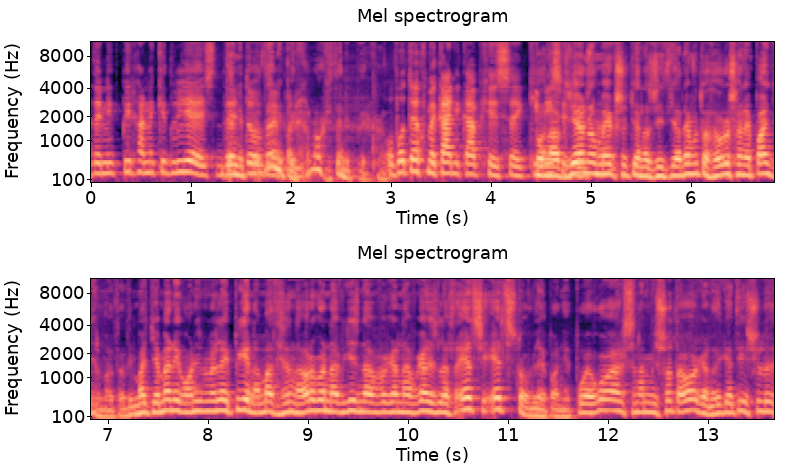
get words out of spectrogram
δεν υπήρχαν και δουλειές. Δεν, δεν, δεν υπήρχαν, όχι, δεν υπήρχαν. Οπότε έχουμε κάνει κάποιες κινήσει. Το να βγαίνουμε έξω και να ζητιανεύουμε το θεωρούσαν επάγγελμα τότε. Μα και εμένα οι γονείς μου λέει πήγε να μάθεις ένα όργανο να βγεις να, να βγάζεις λεφτά. Έτσι, έτσι το βλέπανε. Που εγώ άρχισα να μισώ τα όργανα γιατί σου λέει,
